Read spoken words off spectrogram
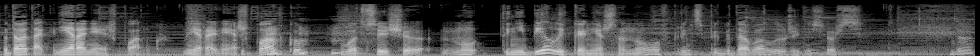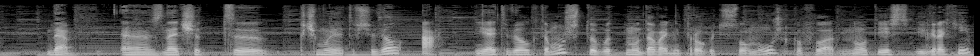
Ну, давай так, не роняешь планку. Не роняешь планку. Вот, все еще... Ну, ты не белый, конечно, но, в принципе, годовалый уже несешься. Да. Да. Э, Значит, э, к чему я это все вел? А, я это вел к тому, что вот, ну, давай не трогать условно ужиков, ладно, но вот есть игроки,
